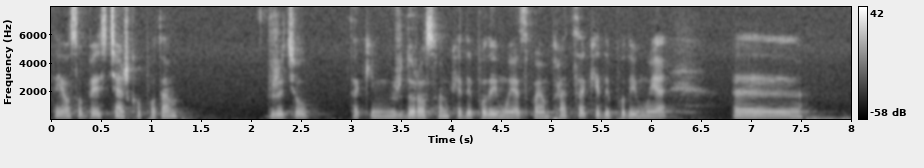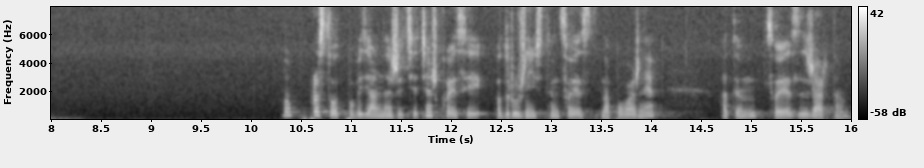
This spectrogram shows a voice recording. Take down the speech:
Tej osobie jest ciężko potem w życiu takim już dorosłym, kiedy podejmuje swoją pracę, kiedy podejmuje yy, no, po prostu odpowiedzialne życie. Ciężko jest jej odróżnić tym, co jest na poważnie, a tym, co jest żartem.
